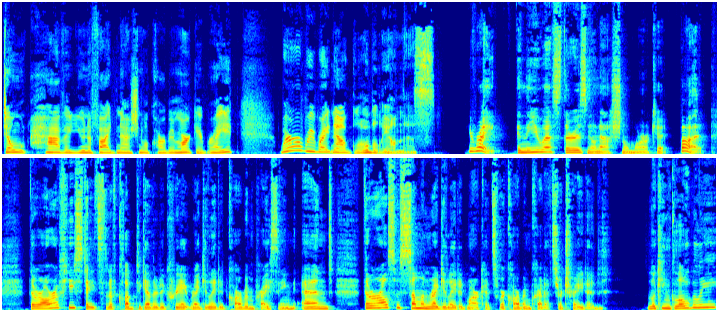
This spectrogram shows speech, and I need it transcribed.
don't have a unified national carbon market, right? Where are we right now globally on this? You're right. In the US, there is no national market, but there are a few states that have clubbed together to create regulated carbon pricing, and there are also some unregulated markets where carbon credits are traded. Looking globally,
